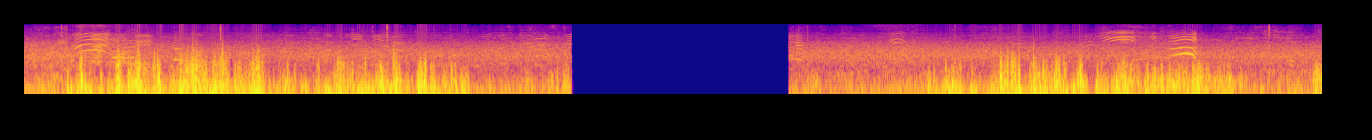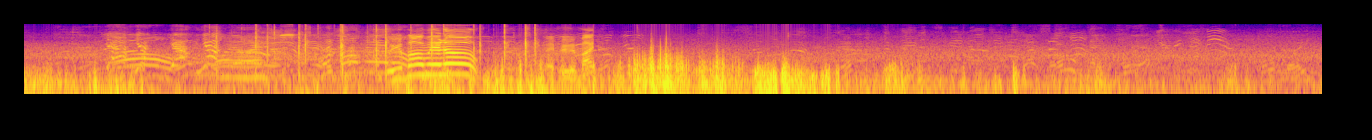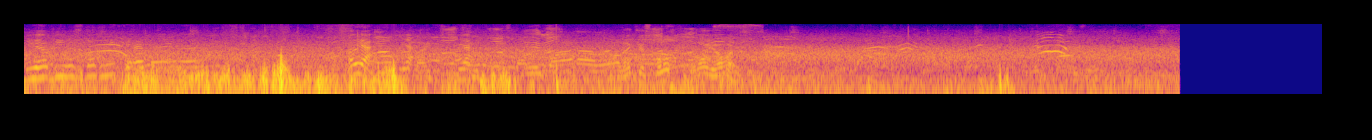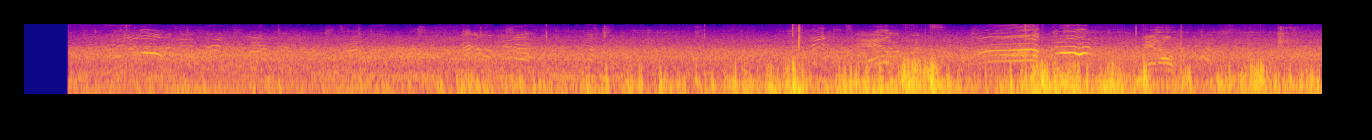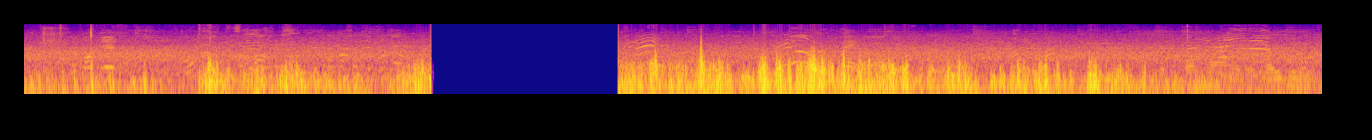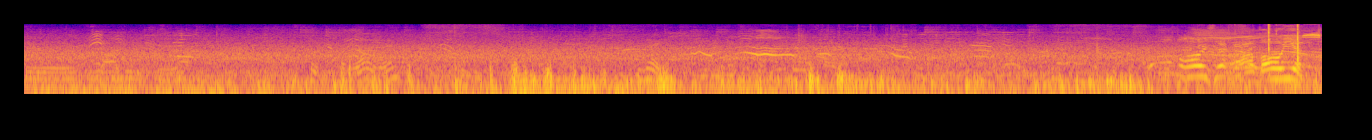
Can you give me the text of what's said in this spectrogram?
Ja, ja, ja, ja. Goeie bal, Merel! Even weer bij. Wie, wie was dat niet? Eh, oh ja, ja, ja. Oh, lekker schot. Oh, jammer. Oh, Bowie.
